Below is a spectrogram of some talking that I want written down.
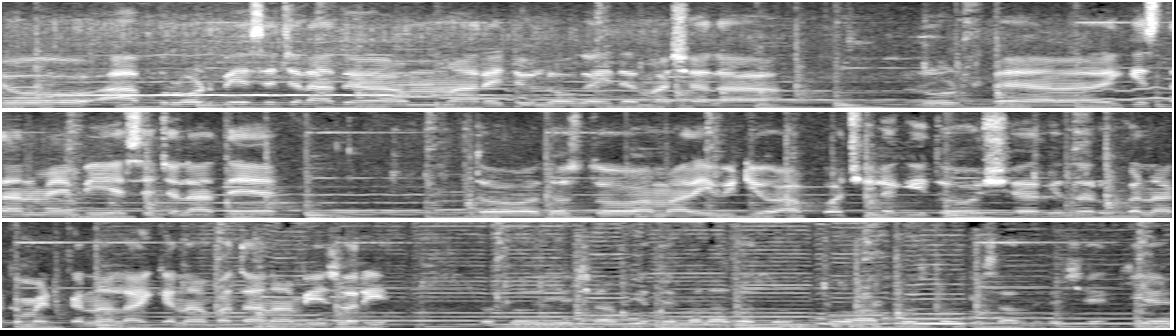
जो आप रोड पे ऐसे चलाते हो, हमारे जो लोग हैं इधर, माशाल्लाह, रोड रेगिस्तान में भी ऐसे चलाते हैं। तो दोस्तों, हमारी वीडियो आपको अच्छी लगी तो शेयर ज़रूर करना कमेंट करना लाइक करना, बताना भी सॉरी दोस्तों, ये शाम के दिन मना था तो जो आप दोस्तों के साथ मैंने शेयर किए।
